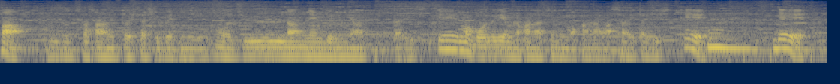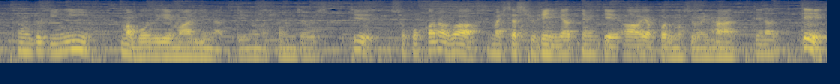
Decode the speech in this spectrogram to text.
まあ、佐さんと久しぶりに、もう十何年ぶりに会ったりして、まあ、ボードゲームの話にも花が咲いたりして、うん、で、その時に、まあ、ボードゲームアリーナっていうのが存在を知って、そこからは、まあ、久しぶりにやってみて、ああ、やっぱり面白いなってなって、うん、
